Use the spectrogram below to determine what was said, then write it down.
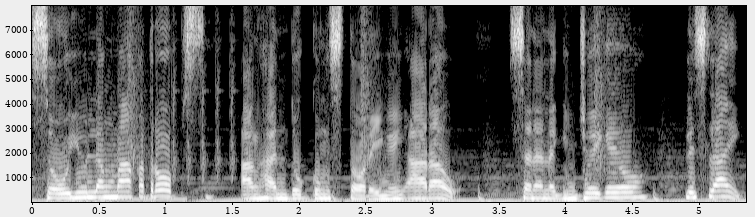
So yun lang mga katrops, ang handog kong story ngayong araw. Sana nag-enjoy kayo, please like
